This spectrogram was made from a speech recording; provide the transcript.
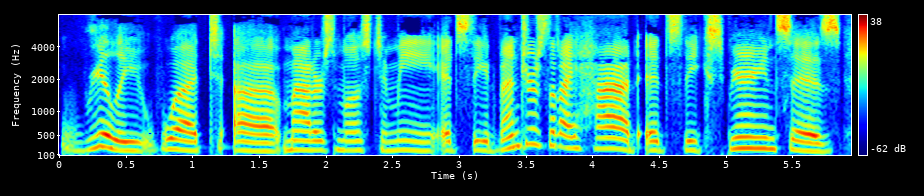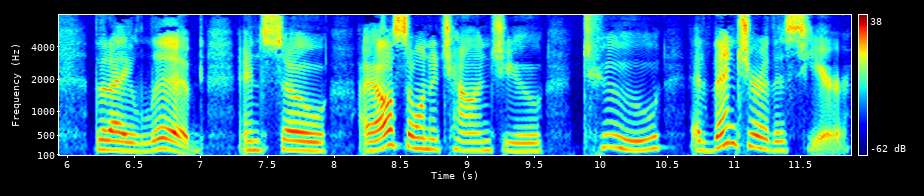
really what uh, matters most to me. It's the adventures that I had, it's the experiences that I lived. And so, I also want to challenge you to adventure this year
